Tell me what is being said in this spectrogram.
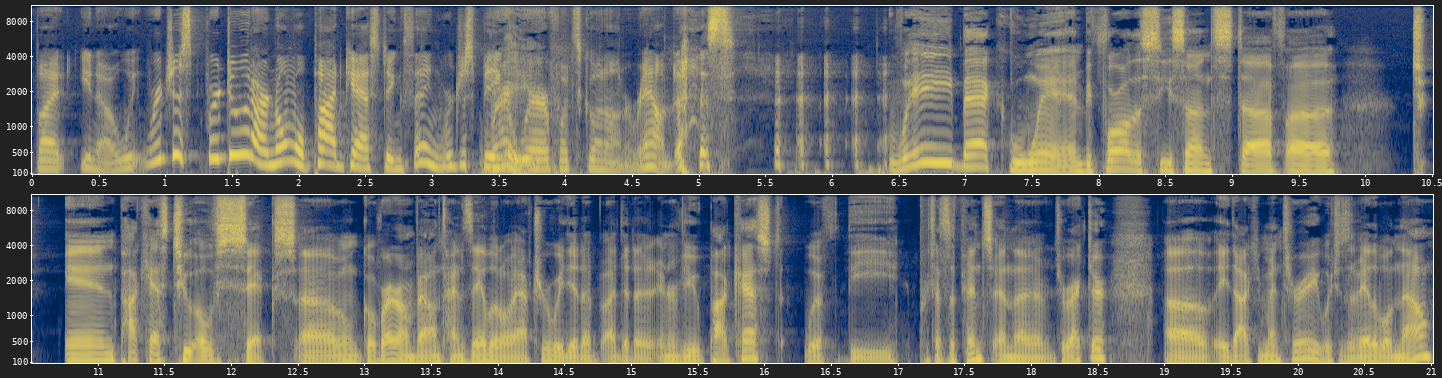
But you know, we, we're just we're doing our normal podcasting thing. We're just being Right. aware of what's going on around us. Way back when, before all the CSUN stuff, uh, in podcast 206, uh, we'll go right around Valentine's Day, a little after we did a, I did an interview podcast with the participants and the director of a documentary, which is available now.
